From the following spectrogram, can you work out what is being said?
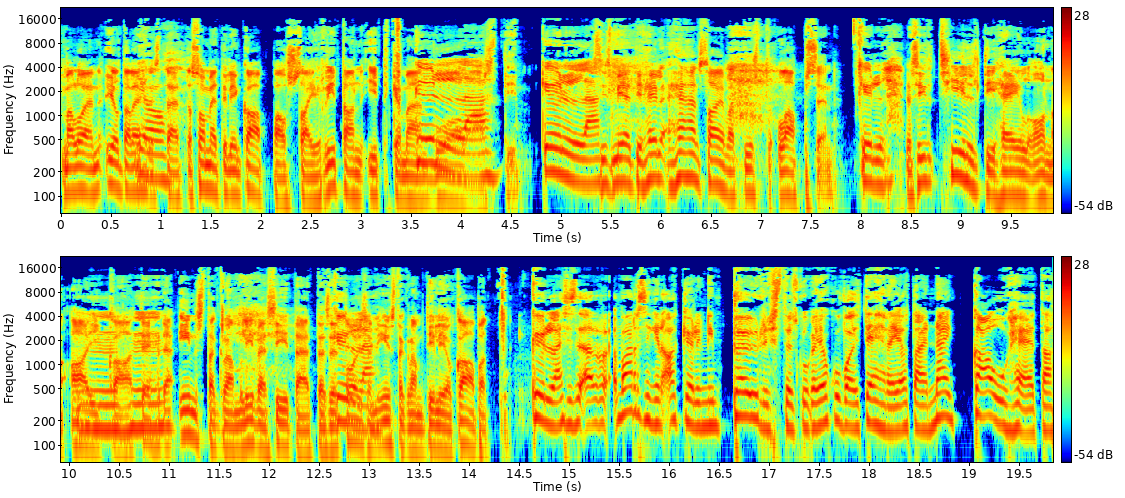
Mä luen Iltalehdestä, Joo. että sometilin kaappaus sai Ritan itkemään Kyllä. vuolaasti. Kyllä, Siis mieti, heille, hehän saivat just lapsen. kyllä. Ja sil- silti heillä on aikaa mm-hmm. tehdä Instagram-live siitä, että se Kyllä. toisen Instagram-tili on kaapattu. Kyllä, siis äh, varsinkin Aki oli niin pöyristynyt, kuinka joku voi tehdä jotain näin kauheeta,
